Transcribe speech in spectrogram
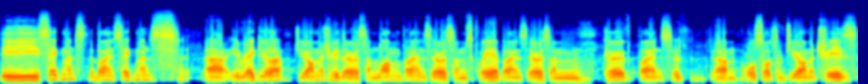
The segments, the bone segments, are irregular geometry. There are some long bones, there are some square bones, there are some curved bones, um, all sorts of geometries,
